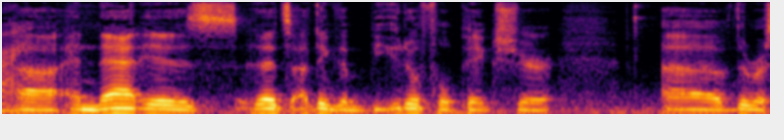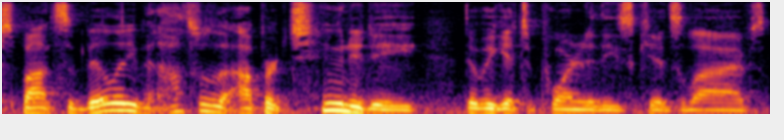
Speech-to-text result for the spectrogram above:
Right. Uh, and that is that's I think a beautiful picture of the responsibility, but also the opportunity that we get to pour into these kids' lives.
